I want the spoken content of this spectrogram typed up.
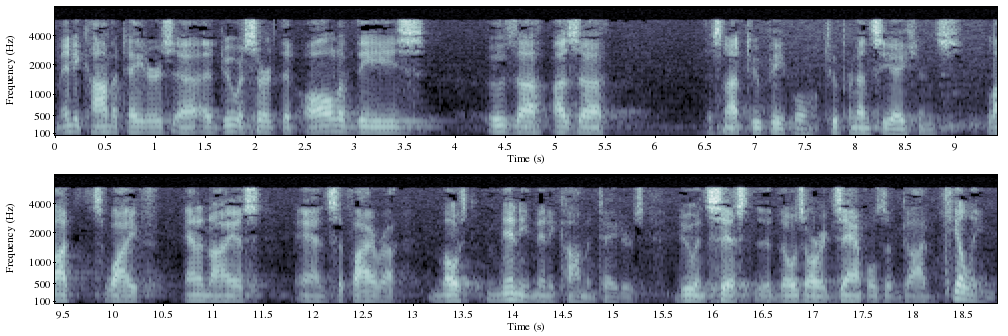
Many commentators uh, do assert that all of these Uzzah, Uzzah. It's not two people, two pronunciations. Lot's wife, Ananias, and Sapphira. Most, many, many commentators do insist that those are examples of God killing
